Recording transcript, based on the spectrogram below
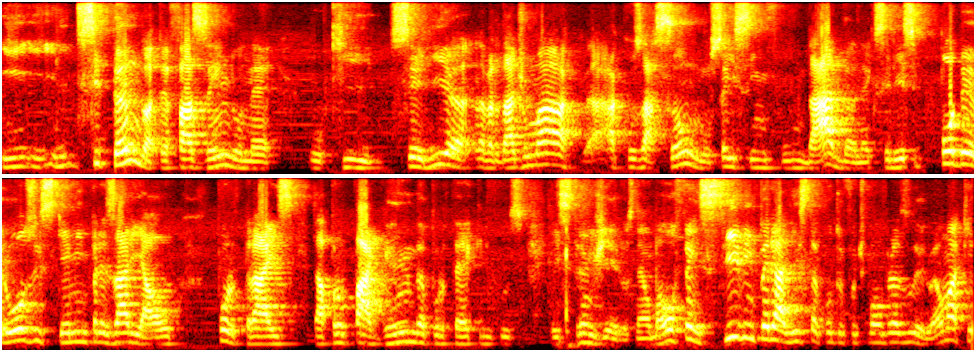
e, e, citando, até fazendo né, o que seria, na verdade, uma acusação, não sei se infundada, né, que seria esse poderoso esquema empresarial por trás da propaganda por técnicos estrangeiros, né? Uma ofensiva imperialista contra o futebol brasileiro. É uma, que,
